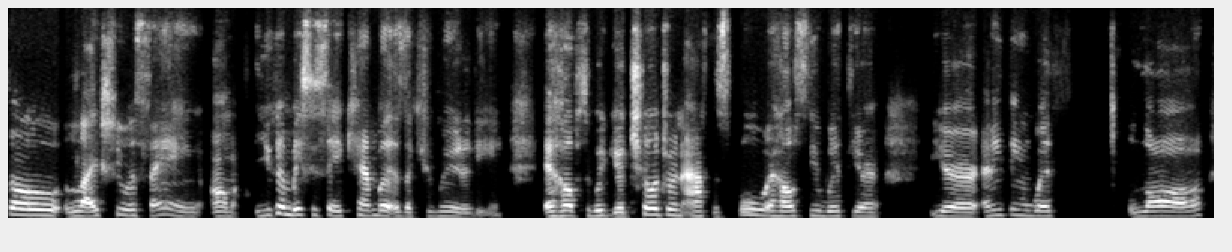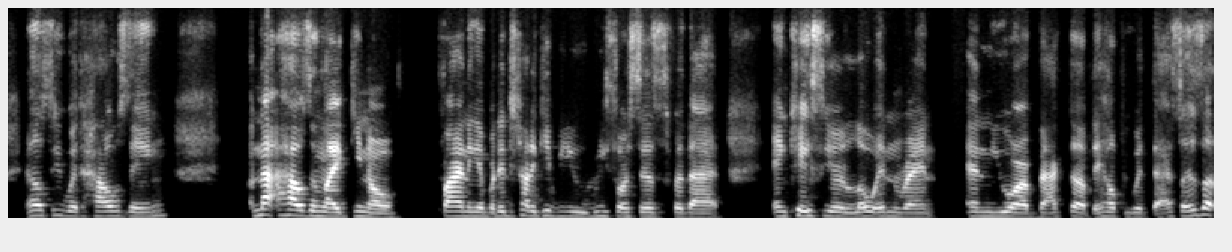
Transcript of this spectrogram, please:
so like she was saying um you can basically say CAMBA is a community. It helps with your children after school. It helps you with your your anything with law. It helps you with housing. Not housing like you know finding it but they try to give you resources for that in case you're low in rent and you are backed up. They help you with that. So it's a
